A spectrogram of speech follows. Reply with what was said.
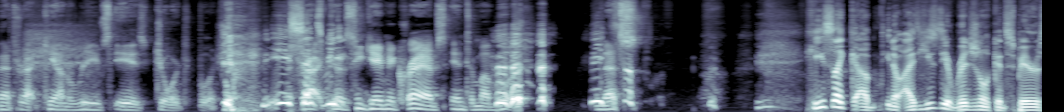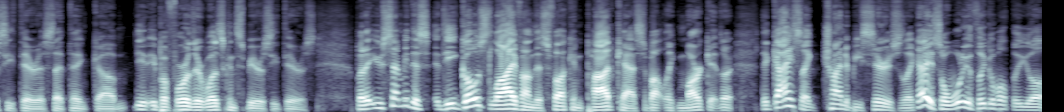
That's right. Keanu Reeves is George Bush. he sends me because he gave me crabs into my bush. That's he's like uh, you know I, he's the original conspiracy theorist i think um, before there was conspiracy theorists but you sent me this he goes live on this fucking podcast about like market the, the guy's like trying to be serious he's like hey so what do you think about the uh,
